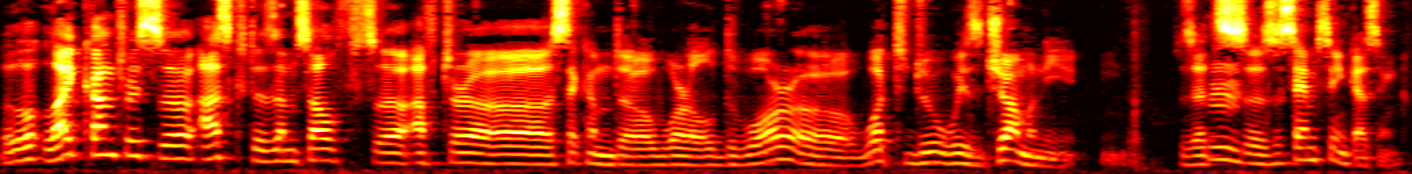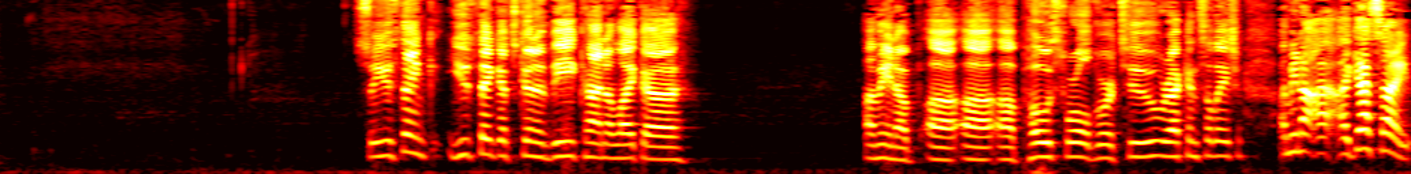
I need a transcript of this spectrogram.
Like countries uh, asked themselves uh, after uh, Second uh, World War uh, what to do with Germany. That's mm. the same thing, I think. So you think you think it's going to be kind of like a, I mean, a, a, a post World War II reconciliation? I mean, I, I guess I,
